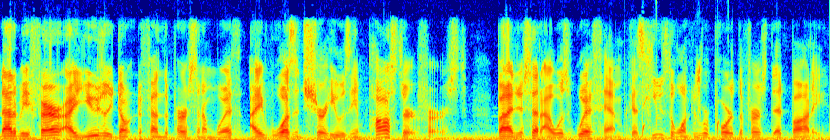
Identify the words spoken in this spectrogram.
Now, to be fair, I usually don't defend the person I'm with. I wasn't sure he was the imposter at first, but I just said I was with him because he was the one who reported the first dead body.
